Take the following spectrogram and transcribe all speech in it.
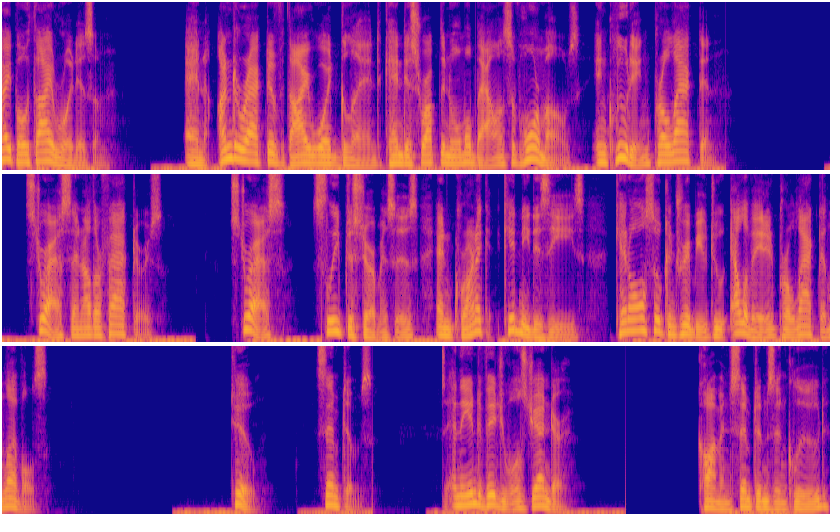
Hypothyroidism. An underactive thyroid gland can disrupt the normal balance of hormones, including prolactin. Stress and other factors. Stress, sleep disturbances, and chronic kidney disease can also contribute to elevated prolactin levels. 2. Symptoms and the individual's gender. Common symptoms include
